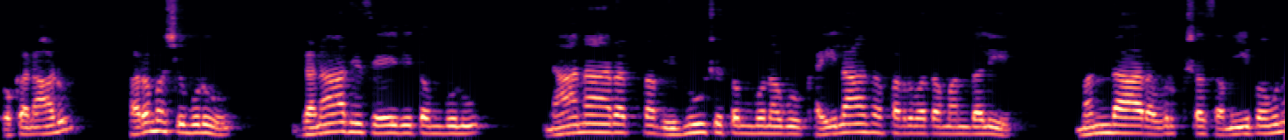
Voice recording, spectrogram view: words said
ఒకనాడు పరమశివుడు గణాధి సేవితంబును నానారత్న విభూషితంబునగు కైలాస పర్వతమందలి మందార వృక్ష సమీపమున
